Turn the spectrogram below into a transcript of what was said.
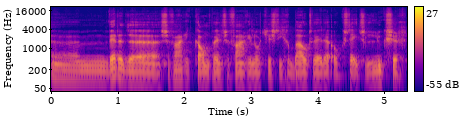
um, werden de safari-kampen en safari-lotjes die gebouwd werden ook steeds luxer.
